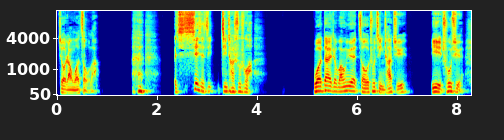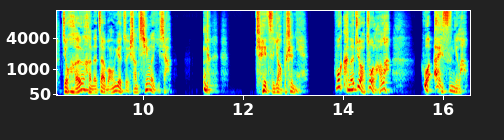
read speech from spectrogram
就让我走了。谢谢警警察叔叔。我带着王月走出警察局，一出去就狠狠的在王月嘴上亲了一下。这次要不是你，我可能就要坐牢了。我爱死你了，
